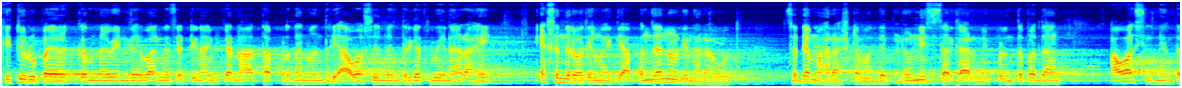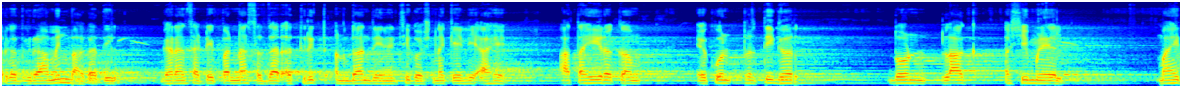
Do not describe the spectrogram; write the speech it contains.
किती रुपये रक्कम नवीन घर बांधण्यासाठी नागरिकांना आता प्रधानमंत्री आवास योजनेअंतर्गत मिळणार आहे? या संदर्भातील माहिती आपण जाणून घेणार आहोत. सध्या महाराष्ट्रामध्ये फडणवीस सरकारने पंतप्रधान आवास योजनेअंतर्गत ग्रामीण भागातील घरांसाठी पन्नास हजार अतिरिक्त अनुदान देण्याची घोषणा केली आहे. आता ही रक्कम एकूण प्रति घर दोन लाख अशी मिळेल. माहीत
